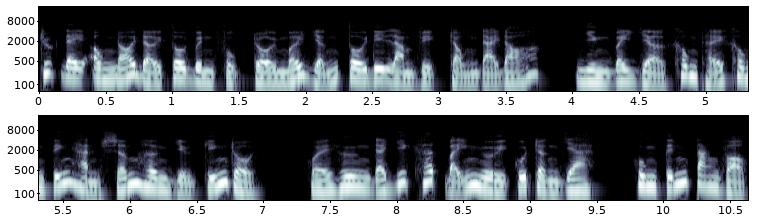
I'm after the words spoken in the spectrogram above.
Trước đây ông nói đợi tôi bình phục rồi mới dẫn tôi đi làm việc trọng đại đó, nhưng bây giờ không thể không tiến hành sớm hơn dự kiến rồi. Huệ Hương đã giết hết bảy người của Trần Gia, hung tính tăng vọt,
